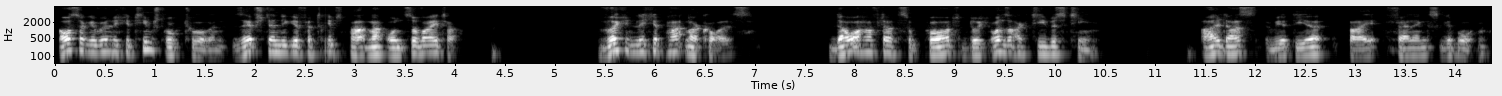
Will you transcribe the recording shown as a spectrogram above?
Außergewöhnliche Teamstrukturen, selbstständige Vertriebspartner und so weiter. Wöchentliche Partnercalls, dauerhafter Support durch unser aktives Team. All das wird dir bei Phalanx geboten.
